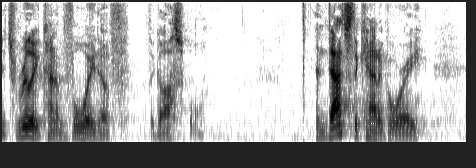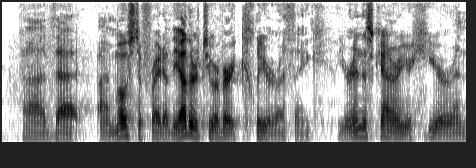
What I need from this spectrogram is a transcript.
it's really kind of void of the gospel. And that's the category uh, that I'm most afraid of. The other two are very clear, I think. You're in this category, you're here, and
